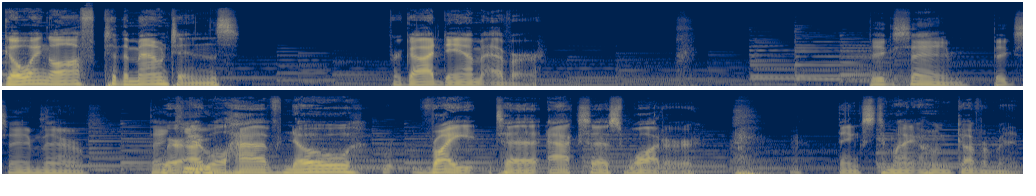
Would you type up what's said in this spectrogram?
going off to the mountains for goddamn ever. Big same. Big same there. Thank you. where you. I will have no right to access water thanks to my own government.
